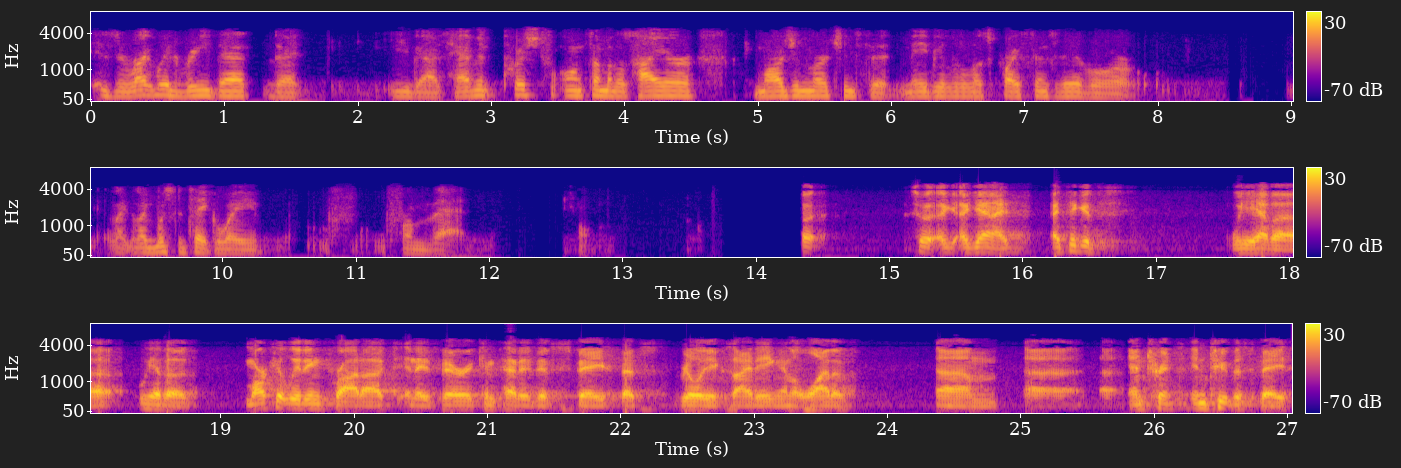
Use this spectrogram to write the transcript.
is the right way to read that that you guys haven't pushed on some of those higher margin merchants that may be a little less price sensitive? Or like, like what's the takeaway from that? Uh, so again, I I think it's we have a we have a market-leading product in a very competitive space that's really exciting and a lot of entrants into the space.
